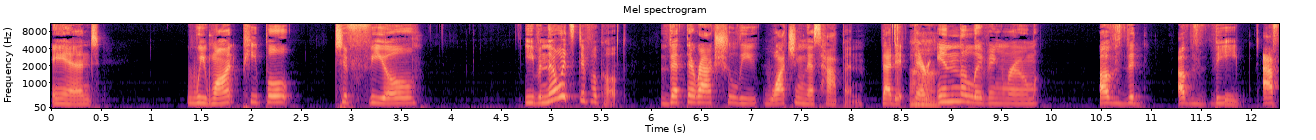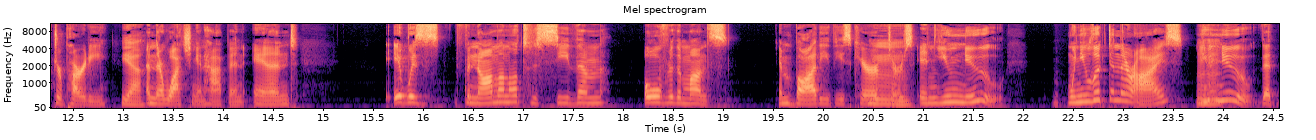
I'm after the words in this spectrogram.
and we want people to feel even though it's difficult that they're actually watching this happen that it, they're in the living room of the of the after party Yeah. and they're watching it happen and it was phenomenal to see them over the months embody these characters Hmm. and you knew when you looked in their eyes you Mm-hmm. knew that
